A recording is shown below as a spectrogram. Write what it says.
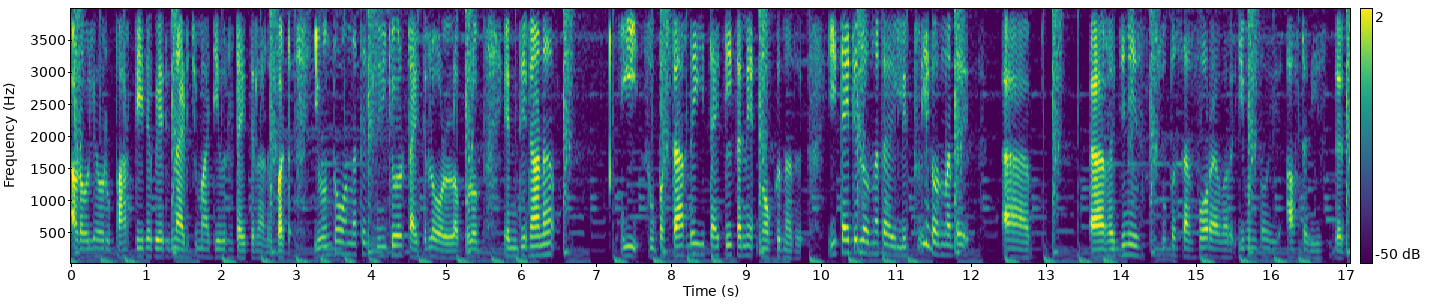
അവിടെ വലിയ ഒരു പാർട്ടിയുടെ പേരിൽ നിന്ന് അടിച്ചു മാറ്റിയ ഒരു ടൈറ്റിലാണ് ബട്ട് ഇവന്തോ വന്നിട്ട് എനിക്കൊരു ടൈറ്റിൽ ഉള്ളപ്പോഴും എന്തിനാണ് ഈ സൂപ്പർ സ്റ്റാറിന്റെ ഈ ടൈറ്റിൽ തന്നെ നോക്കുന്നത്. ഈ ടൈറ്റിൽ വന്നിട്ട് ലിറ്ററലി വന്നിട്ട് Rajini super star for ever even though after is dead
